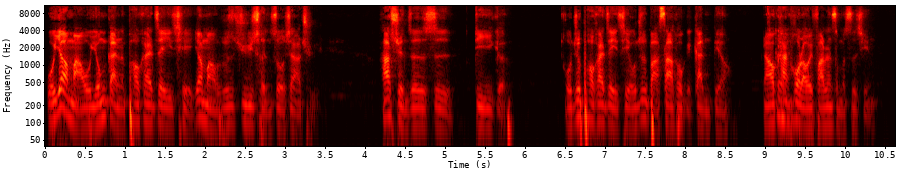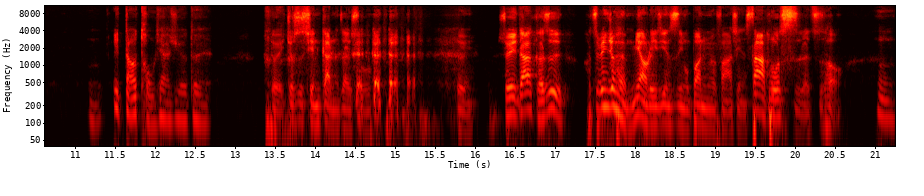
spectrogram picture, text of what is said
我要么我勇敢的抛开这一切，要么我就是继续承受下去。他选择的是第一个，我就抛开这一切，我就是把萨托给干掉，然后看后来会发生什么事情。嗯，一刀捅下去就对了。对，就是先干了再说。对，所以大家可是这边就很妙的一件事情，我不知道你有没有发现，萨托死了之后，嗯，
